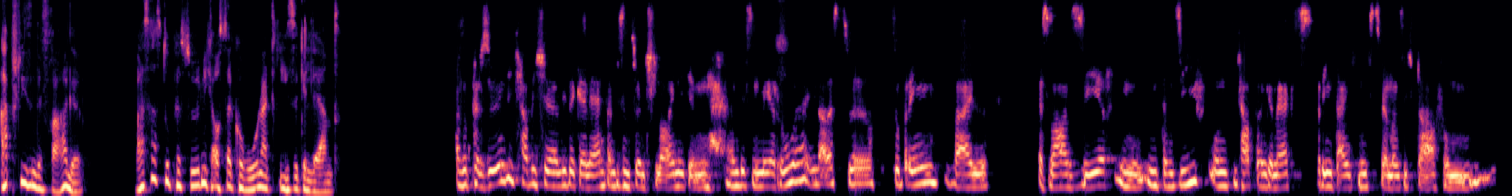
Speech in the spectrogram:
Abschließende Frage. Was hast du persönlich aus der Corona-Krise gelernt? Also persönlich habe ich äh, wieder gelernt, ein bisschen zu entschleunigen, ein bisschen mehr Ruhe in alles zu, zu bringen, weil es war sehr in, intensiv und ich habe dann gemerkt, es bringt eigentlich nichts, wenn man sich da vom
